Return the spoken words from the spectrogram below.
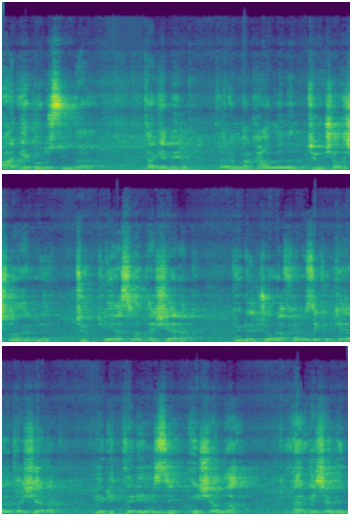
ARGE konusunda TAGEM'in Tarım Bakanlığı'nın tüm çalışmalarını Türk dünyasına taşıyarak, gönül coğrafyamızdaki ülkelere taşıyarak birlikteliğimizi inşallah her geçen gün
